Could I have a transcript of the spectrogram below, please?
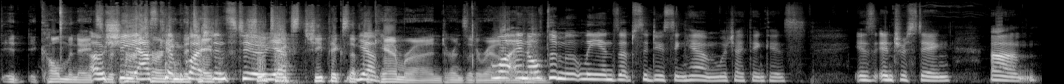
It, it culminates. Oh, with she her asked turning him the questions table. too, She yeah. takes she picks up Yeah. the camera and turns it around. well, and him. ultimately ends up seducing him, which I think is is interesting. Um,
